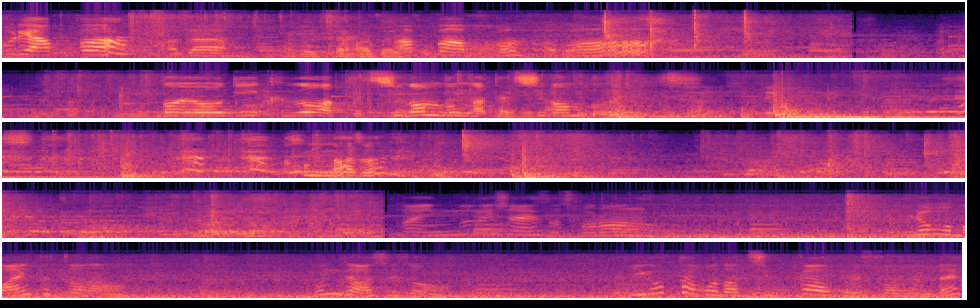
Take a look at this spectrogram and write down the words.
우리 아빠. 가자. 가자 가자. 아빠 아빠. 와. 너 여기 그거 같아. 직원분 같아 직원분. 겁나 잘해. 나 인도네시아에서 저런 이런 거 많이 탔잖아 뭔지 아시죠? 이거 타고 나 집 가고 그랬었는데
